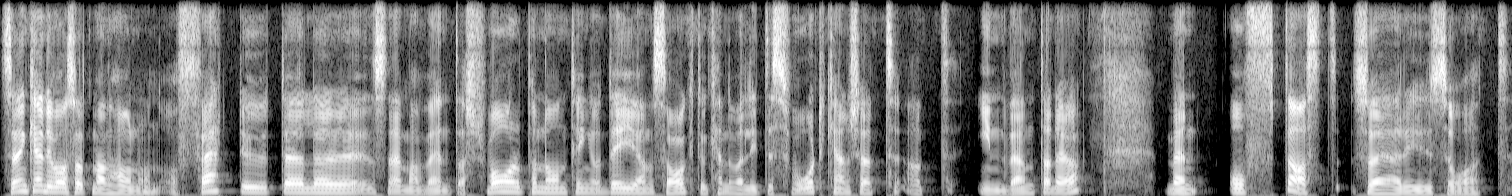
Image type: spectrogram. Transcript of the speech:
Sen kan det vara så att man har någon offert ute eller så när man väntar svar på någonting och det är en sak. Då kan det vara lite svårt kanske att, att invänta det. Men oftast så är det ju så att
